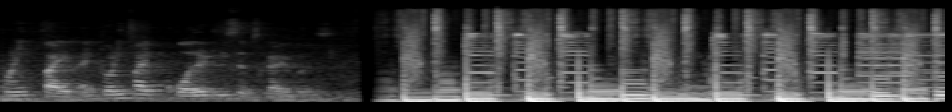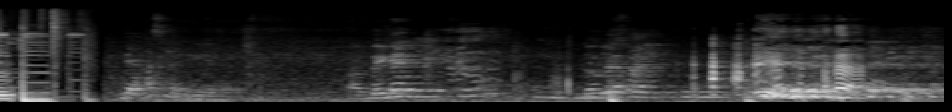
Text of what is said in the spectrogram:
25 and 25 quality subscribers. बेटे दो ग्लास पानी।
